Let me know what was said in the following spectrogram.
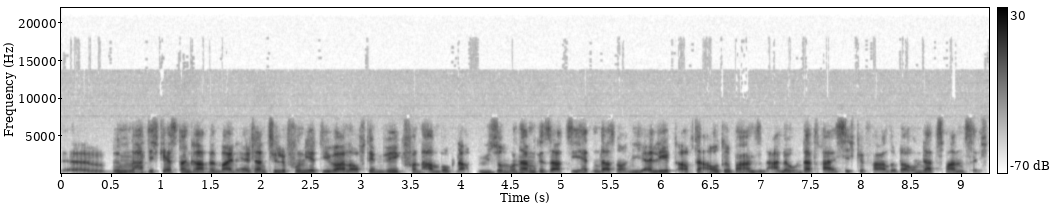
äh, hatte ich gestern gerade mit meinen Eltern telefoniert. Die waren auf dem Weg von Hamburg nach Büsum und haben gesagt, sie hätten das noch nie erlebt. Auf der Autobahn sind alle 130 gefahren oder 120.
